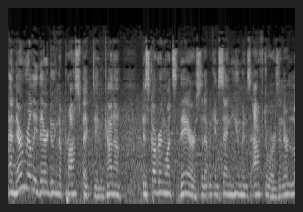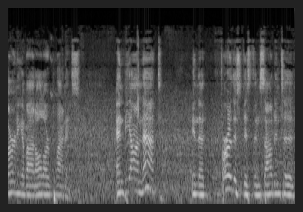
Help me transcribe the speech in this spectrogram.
And they're really there doing the prospecting, kind of discovering what's there so that we can send humans afterwards. And they're learning about all our planets. And beyond that, in the furthest distance out into,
